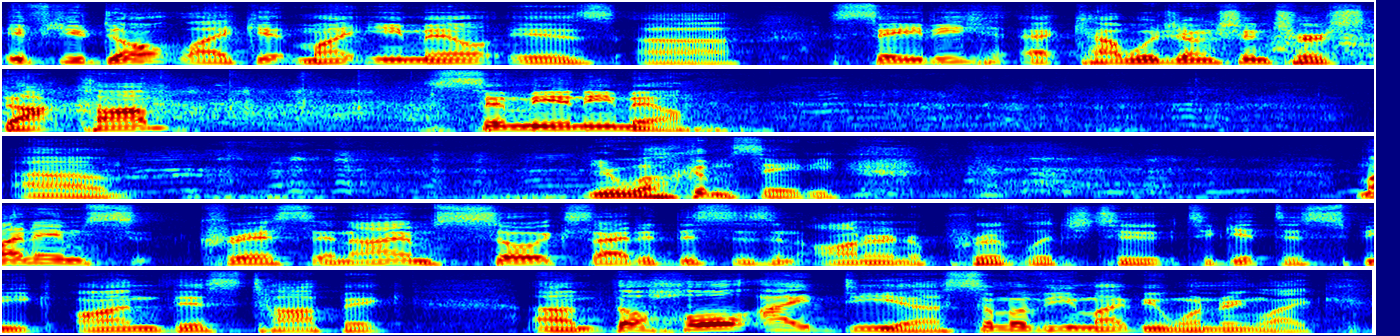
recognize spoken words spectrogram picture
if you don't like it, my email is uh, Sadie at CowboyJunctionChurch.com. Send me an email. Um, you're welcome, Sadie. My name's Chris, and I am so excited. This is an honor and a privilege to, to get to speak on this topic. Um, the whole idea, some of you might be wondering, like,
